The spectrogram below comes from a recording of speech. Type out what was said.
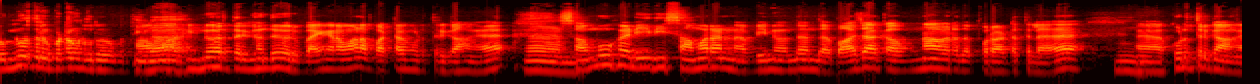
இன்னொருத்தருக்கு பட்டம் கொடுத்துருவாரு பாத்தீங்களா ஆமா இன்னொருத்தருக்கு வந்து ஒரு பயங்கரமான பட்டம் கொடுத்திருக்காங்க. சமூக நீதி சமரன் அப்படின்னு வந்து அந்த பாஜக உண்ணாவிரத போராட்டத்துல கொடுத்திருக்காங்க.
